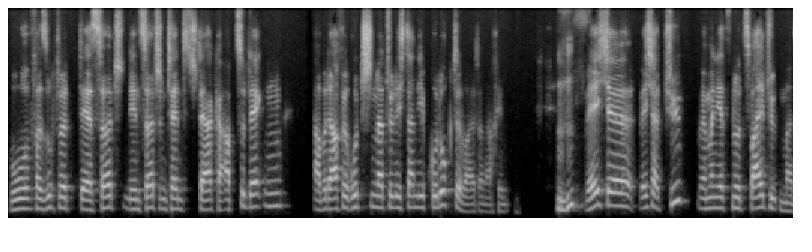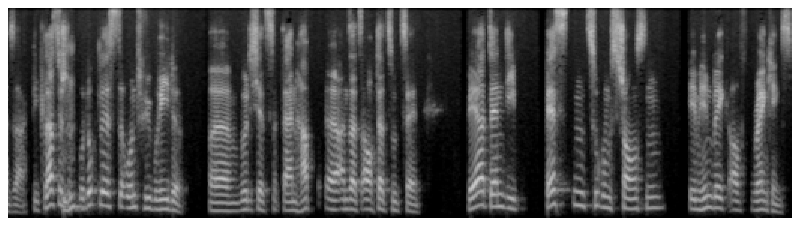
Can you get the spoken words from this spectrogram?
wo versucht wird, der Search, den Search Intent stärker abzudecken, aber dafür rutschen natürlich dann die Produkte weiter nach hinten. Mhm. Welche, welcher Typ, wenn man jetzt nur zwei Typen mal sagt, die klassische mhm. Produktliste und Hybride, äh, würde ich jetzt deinen Hub-Ansatz auch dazu zählen. Wer hat denn die besten Zukunftschancen im Hinblick auf Rankings?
